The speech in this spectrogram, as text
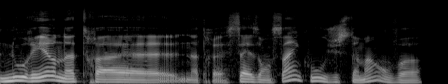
nourrir notre, euh, notre saison 5 où justement on va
